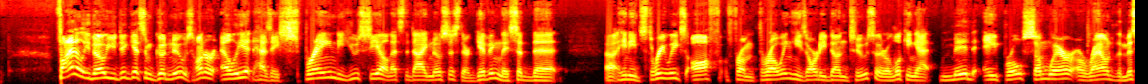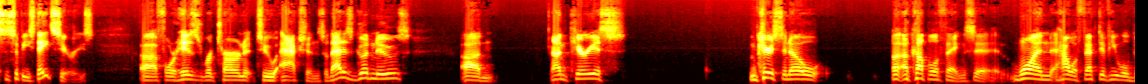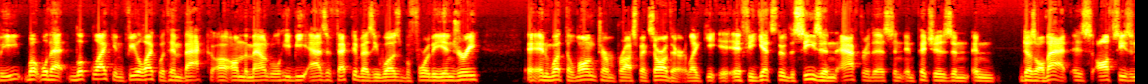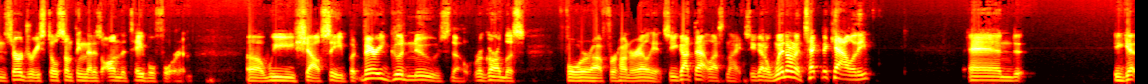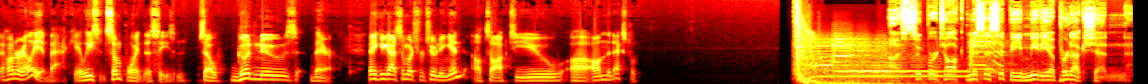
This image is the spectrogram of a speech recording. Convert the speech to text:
Finally, though, you did get some good news. Hunter Elliott has a sprained UCL. That's the diagnosis they're giving. They said that uh, he needs three weeks off from throwing. He's already done two. So they're looking at mid April, somewhere around the Mississippi State series, uh, for his return to action. So that is good news. Um, I'm curious. I'm curious to know a, couple of things. Uh, one, how effective he will be. What will that look like and feel like with him back uh, on the mound? Will he be as effective as he was before the injury? And what the long term prospects are there? Like if he gets through the season after this and, and pitches and, and does all that, is off season surgery still something that is on the table for him? Uh, we shall see. But very good news, though, regardless for uh, for Hunter Elliott. So you got that last night. So you got a win on a technicality and you get Hunter Elliott back, at least at some point this season. So good news there. Thank you guys so much for tuning in. I'll talk to you uh, on the next one. A SuperTalk Mississippi media production.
